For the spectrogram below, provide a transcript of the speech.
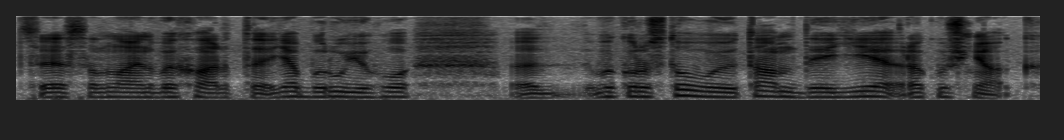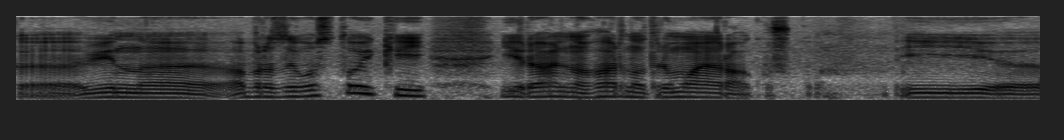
Це Sunline V-Hard. Я беру його, е, використовую там, де є ракушняк. Е, Він е, абразивостойкий і реально гарно тримає ракушку. І е,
